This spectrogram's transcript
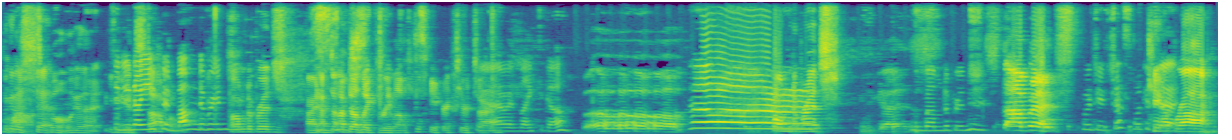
Look at wow, this that's shit. cool. Look at that. Did can you know you stop could 'em. bum the bridge? Bum the bridge. All right, I've, I've done like three levels here. It's your turn. Yeah, I would like to go. Oh, Bum the bridge. you guys. Bum the bridge. Stop it! Would you just look at Camp that? Rock.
